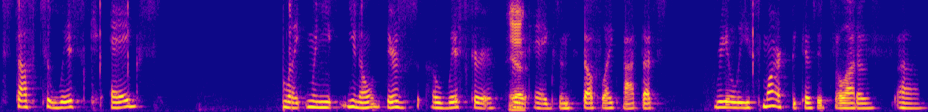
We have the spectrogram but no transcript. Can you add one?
stuff to whisk eggs like when you you know there's a whisker for Yeah. eggs and stuff like that that's really smart because it's a lot of um,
